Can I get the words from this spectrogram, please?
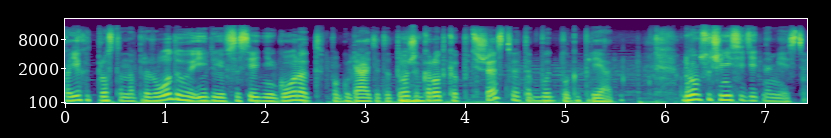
поехать просто на природу или в соседний город погулять. Это тоже Мгм. короткое путешествие, это будет благоприятно. В любом случае не сидеть на месте.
